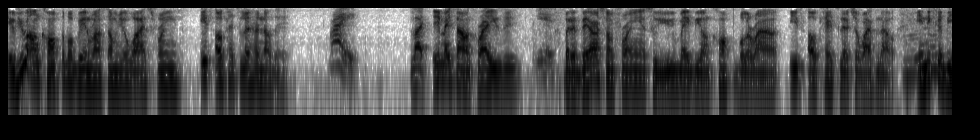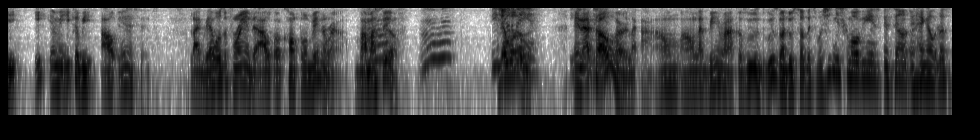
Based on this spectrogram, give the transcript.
If you're uncomfortable being around some of your wife's friends, it's okay to let her know that. Right. Like it may sound crazy, Yes. but if there are some friends who you may be uncomfortable around, it's okay to let your wife know. And it could be, I mean, it could be all innocence. Like there was a friend that I was uncomfortable being around by mm-hmm. myself. Mm-hmm. he There was. been. He And I shoulda been. told her like I, I don't I don't like being around because we was, we was gonna do something. She Well, she can just come over here and, and, sit down and hang out with us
